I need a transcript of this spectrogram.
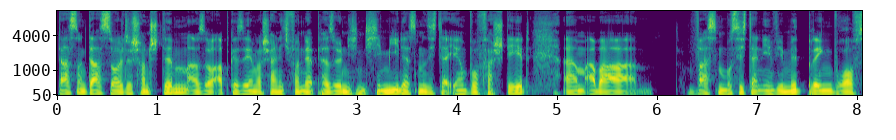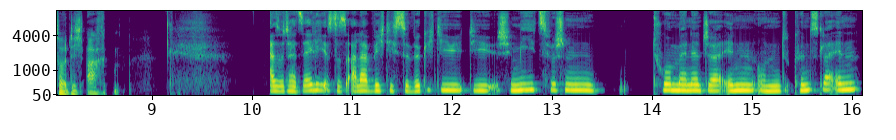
das und das sollte schon stimmen? Also abgesehen wahrscheinlich von der persönlichen Chemie, dass man sich da irgendwo versteht, ähm, aber was muss ich dann irgendwie mitbringen? Worauf sollte ich achten? Also tatsächlich ist das Allerwichtigste wirklich die, die Chemie zwischen TourmanagerInnen und KünstlerInnen.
